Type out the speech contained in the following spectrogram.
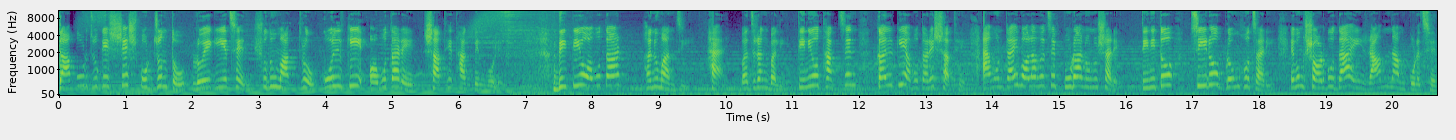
দাপর যুগের শেষ পর্যন্ত রয়ে গিয়েছেন, শুধুমাত্র কলকি অবতারের সাথে থাকবেন বলে। দ্বিতীয় অবতার হনুমানজি হ্যাঁ বজরংবলী, তিনিও থাকছেন কলকি অবতারের সাথে। এমনটাই বলা হয়েছে পুরাণ অনুসারে। তিনি তো চির ব্রহ্মচারী এবং সর্বদাই রাম নাম করেছেন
